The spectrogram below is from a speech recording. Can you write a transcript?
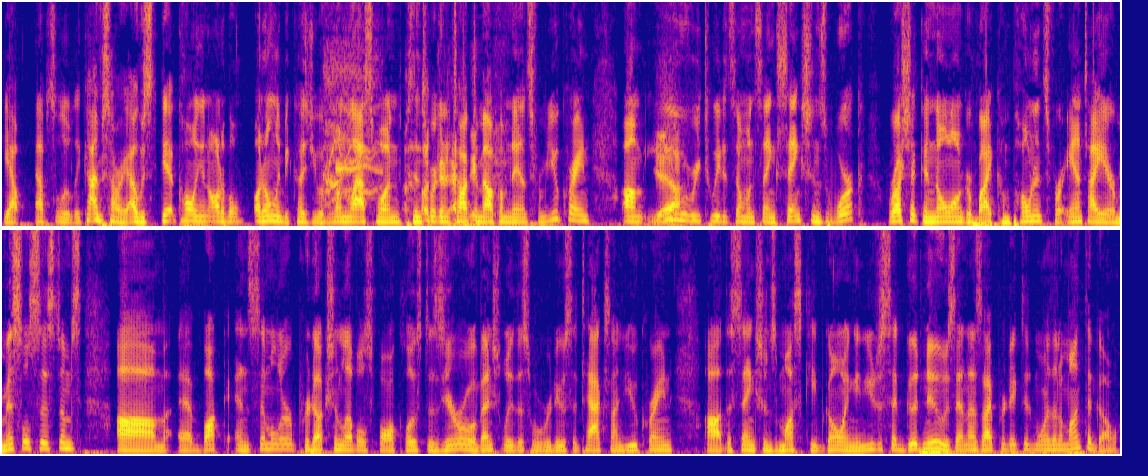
Yeah, absolutely. I'm sorry, I was calling an audible, but only because you have one last one. Since we're going to talk to Malcolm Nance from Ukraine, um, Yeah. you retweeted someone saying sanctions work. Russia can no longer buy components for anti-air missile systems. Um, uh, Buk and similar production levels fall close to zero. Eventually, this will reduce attacks on Ukraine. Uh, the sanctions must keep going. And you just said good news, and as I predicted more than a month ago,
